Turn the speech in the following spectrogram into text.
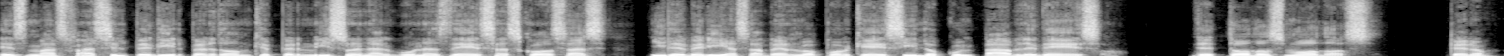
es más fácil pedir perdón que permiso en algunas de esas cosas, y debería saberlo porque he sido culpable de eso. De todos modos. Pero,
